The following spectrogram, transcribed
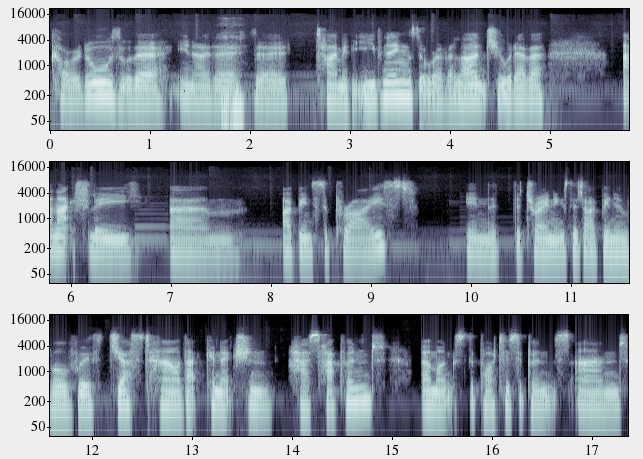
corridors or the you know the mm-hmm. the time of the evenings or over lunch or whatever. And actually, um, I've been surprised in the, the trainings that I've been involved with just how that connection has happened amongst the participants and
